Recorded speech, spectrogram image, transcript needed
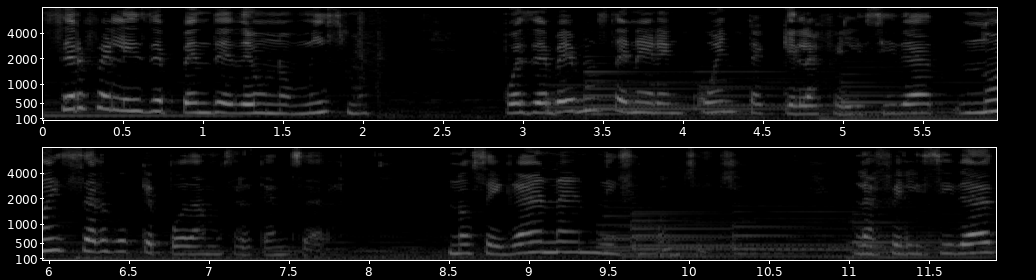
Ser feliz depende de uno mismo, pues debemos tener en cuenta que la felicidad no es algo que podamos alcanzar, no se gana ni se consigue. La felicidad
